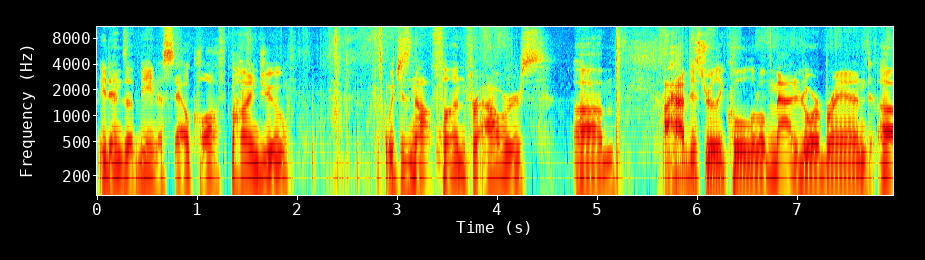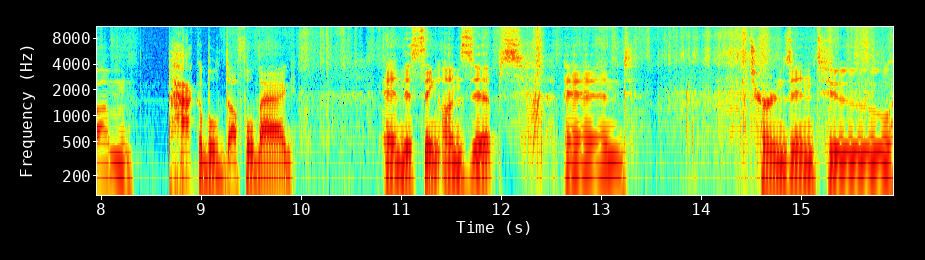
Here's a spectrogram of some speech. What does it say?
it ends up being a sailcloth behind you, which is not fun for hours. Um, I have this really cool little Matador brand um, packable duffel bag, and this thing unzips and turns into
